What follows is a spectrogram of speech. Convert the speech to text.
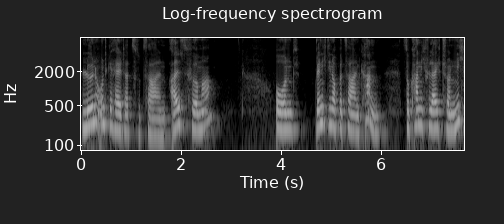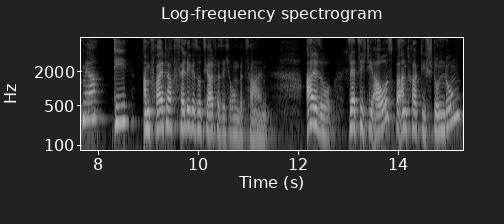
Löhne und Gehälter zu zahlen als Firma und wenn ich die noch bezahlen kann, so kann ich vielleicht schon nicht mehr die am Freitag fällige Sozialversicherung bezahlen. Also setze ich die aus, beantrage die Stundung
